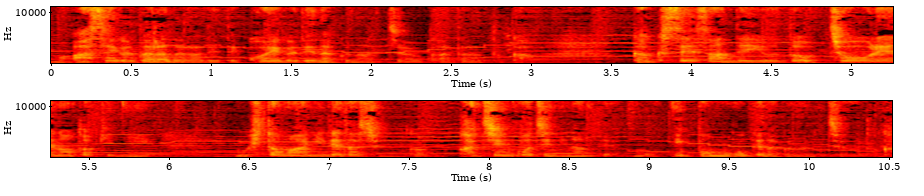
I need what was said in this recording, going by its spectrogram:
もう汗がダラダラ出て声が出なくなっちゃう方とか学生さんで言うと朝礼の時にもう人前に出た瞬間カチンコチンになってもう一本も動けなくなっちゃうとか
